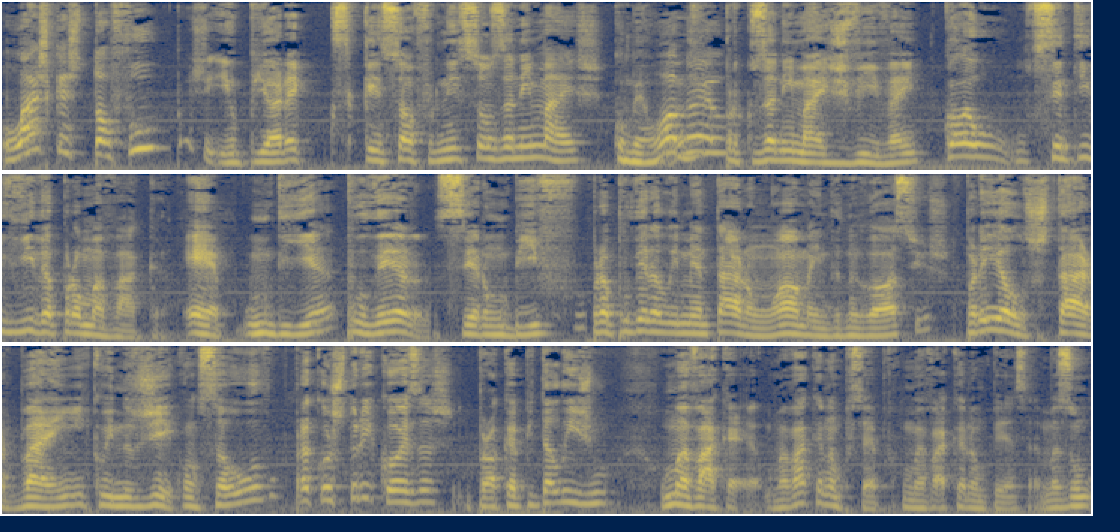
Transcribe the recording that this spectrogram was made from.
Lascas de tofu? Pois, E o pior é que quem sofre nisso são os animais. Como é Não óbvio. é? Porque os animais vivem. Qual é o sentido de vida para uma vaca? É um dia poder ser um bife para poder alimentar um homem de negócios, para ele estar bem e com energia e com saúde, para construir coisas para o capitalismo. Uma vaca, uma vaca não percebe porque uma vaca não pensa, mas um-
